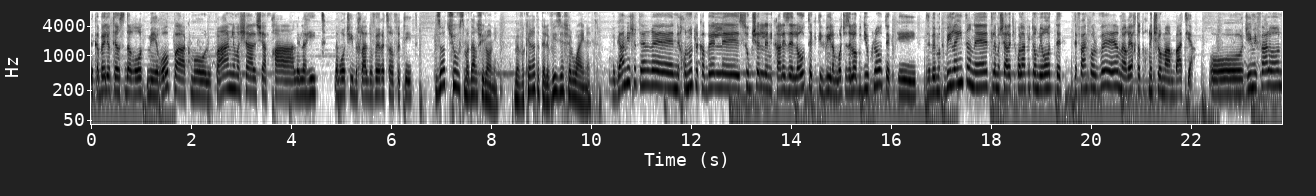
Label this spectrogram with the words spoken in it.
לקבל יותר סדרות מאירופה, כמו לופן למשל, שהפכה ללהיט, למרות שהיא בכלל דוברת צרפתית. זאת שוב סמדר שילוני, מבקרת הטלוויזיה של ynet. וגם יש יותר uh, נכונות לקבל uh, סוג של, נקרא לזה לואו-טק טבעי, למרות שזה לא בדיוק לואו-טק, כי זה במקביל לאינטרנט, למשל, את יכולה פתאום לראות את סטפן קולבר מארח את התוכנית שלו מאמבטיה. או ג'ימי פאלון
